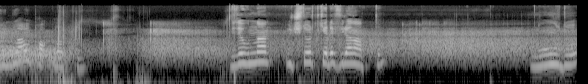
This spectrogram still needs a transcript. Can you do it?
Dünyayı patlattım. Bize bundan 3-4 kere filan attım. Ne oldu?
